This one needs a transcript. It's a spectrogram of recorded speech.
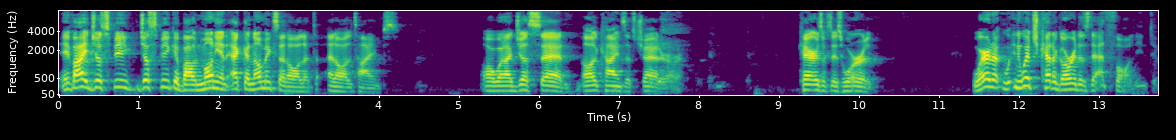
If I just speak just speak about money and economics at all at, at all times, or what I just said, all kinds of chatter, cares of this world, where in which category does that fall into?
